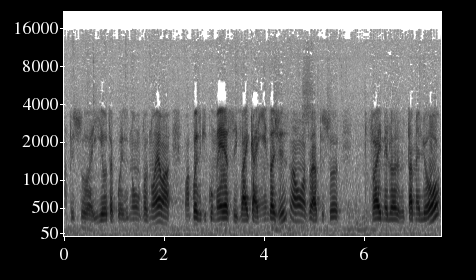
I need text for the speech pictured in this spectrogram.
a pessoa e outra coisa, não, não é uma, uma coisa que começa e vai caindo, às vezes não, a pessoa vai melhor, está melhor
